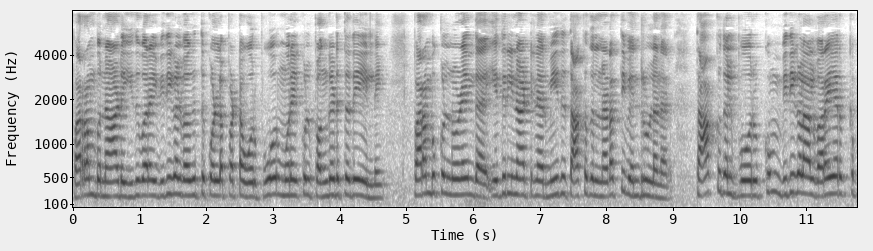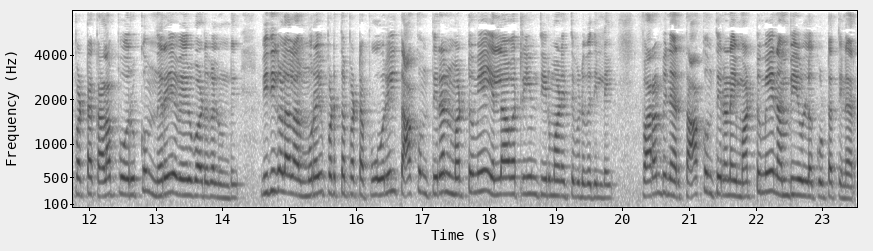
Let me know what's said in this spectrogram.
பறம்பு நாடு இதுவரை விதிகள் வகுத்துக் கொள்ளப்பட்ட ஒரு போர் முறைக்குள் பங்கெடுத்ததே இல்லை. பறம்புக்குள் நுழைந்த எதிரி நாட்டினர் மீது தாக்குதல் நடத்தி வென்றுள்ளனர். தாக்குதல் போருக்கும் விதிகளால் வரையறுக்கப்பட்ட களப்போருக்கும் நிறைய வேறுபாடுகள் உண்டு. விதிகளால் முறைப்படுத்தப்பட்ட போரில் தாக்கும் திறன் மட்டுமே எல்லாவற்றையும் தீர்மானித்து விடுவதில்லை. பரம்பினர் தாக்கும் திறனை மட்டுமே நம்பியுள்ள கூட்டத்தினர்.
